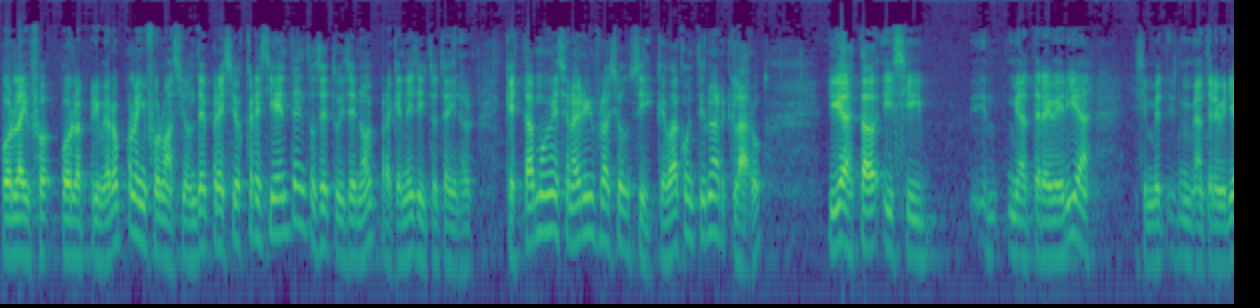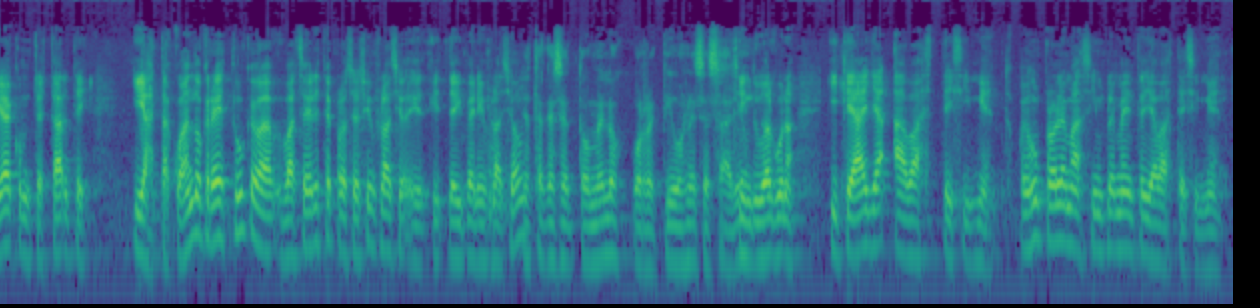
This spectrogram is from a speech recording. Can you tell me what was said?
Por la, por primero por la información de precios crecientes, entonces tú dices, no, ¿para qué necesito este dinero? Que estamos en escenario de inflación, sí, que va a continuar, claro. Y, hasta, y si me atrevería, si me, atrevería a contestarte, ¿Y hasta cuándo crees tú que va, a ser este proceso de, inflación, de hiperinflación? Y hasta que se tomen los correctivos necesarios. Sin duda alguna. Y que haya abastecimiento. Pues es un problema simplemente de abastecimiento.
